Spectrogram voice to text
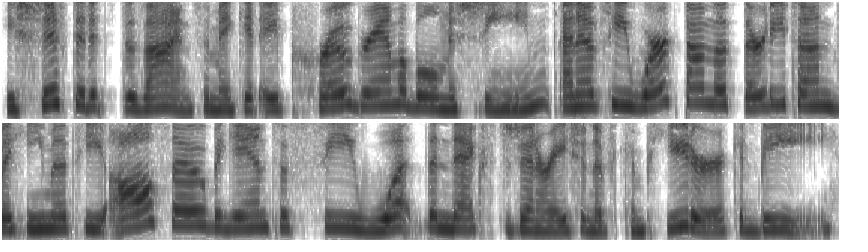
He shifted its design to make it a programmable machine. And as he worked on the 30 ton behemoth, he also began to see what the next generation of computer could be.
